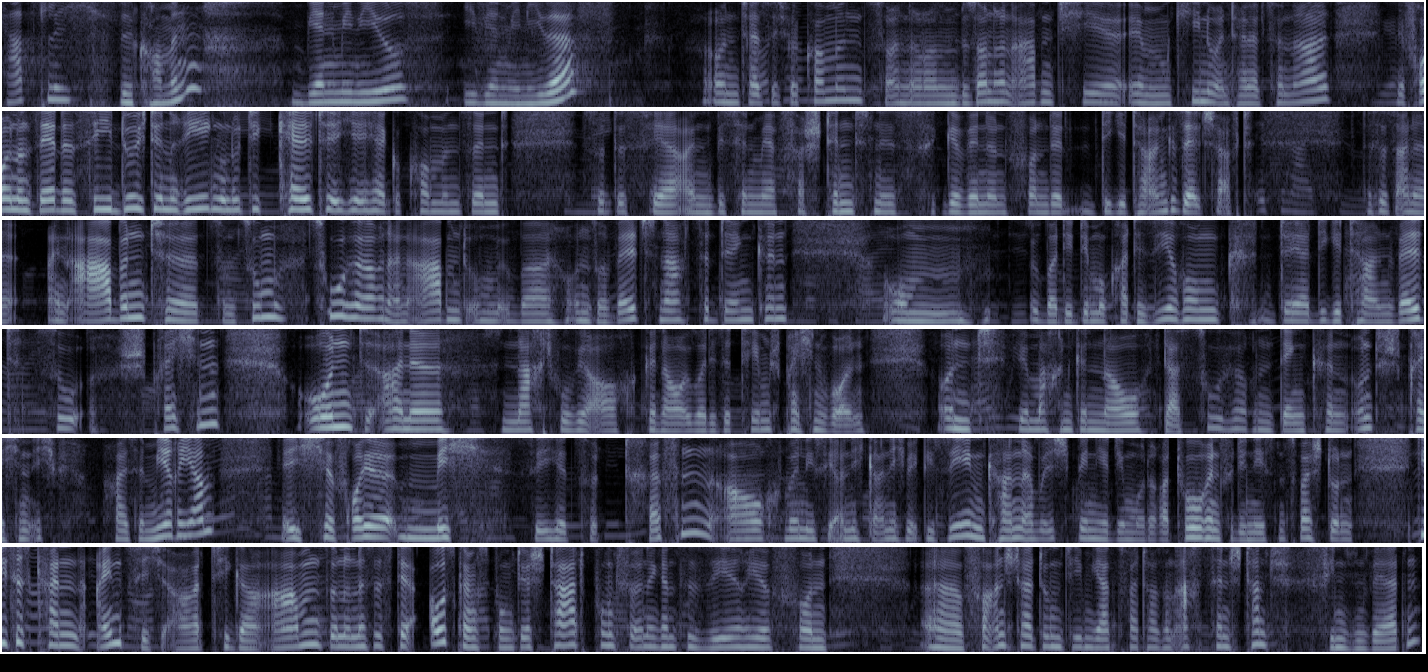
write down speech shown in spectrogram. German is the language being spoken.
Herzlich willkommen, bienvenidos y bienvenidas. Und herzlich willkommen zu einem besonderen Abend hier im Kino International. Wir freuen uns sehr, dass Sie durch den Regen und durch die Kälte hierher gekommen sind, sodass wir ein bisschen mehr Verständnis gewinnen von der digitalen Gesellschaft. Das ist eine, ein Abend äh, zum Zuhören, ein Abend, um über unsere Welt nachzudenken, um über die Demokratisierung der digitalen Welt zu sprechen und eine Nacht, wo wir auch genau über diese Themen sprechen wollen. Und wir machen genau das, zuhören, denken und sprechen. Ich heiße Miriam. Ich freue mich, Sie hier zu treffen, auch wenn ich Sie eigentlich gar nicht wirklich sehen kann, aber ich bin hier die Moderatorin für die nächsten zwei Stunden. Dies ist kein einzigartiger Abend, sondern es ist der Ausgangspunkt, der Startpunkt für eine ganze Serie von äh, Veranstaltungen, die im Jahr 2018 stattfinden werden.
